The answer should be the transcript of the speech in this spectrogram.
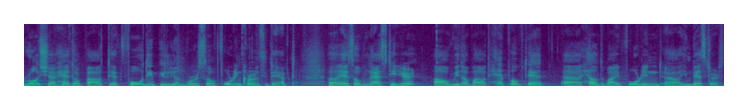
Russia had about uh, 40 billion worth of foreign currency debt uh, as of last year, uh, with about half of that uh, held by foreign investors.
